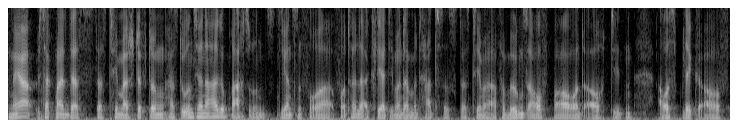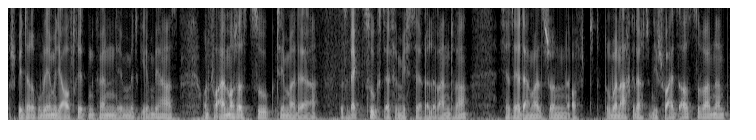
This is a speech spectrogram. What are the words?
Naja, ich sag mal, das, das Thema Stiftung hast du uns ja nahegebracht und uns die ganzen Vor Vorteile erklärt, die man damit hat. Das, das Thema Vermögensaufbau und auch den Ausblick auf spätere Probleme, die auftreten können, eben mit GmbHs. Und vor allem auch das Zugthema der, des Wegzugs, der für mich sehr relevant war. Ich hatte ja damals schon oft darüber nachgedacht, in die Schweiz auszuwandern.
